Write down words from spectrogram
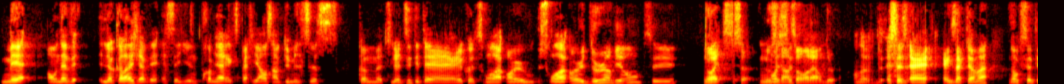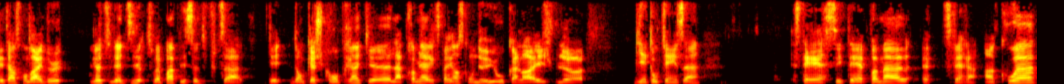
Mais on avait, le collège avait essayé une première expérience en 2006. Comme tu l'as dit, tu étais écoute, secondaire 1, secondaire 1 2 environ. C'est... Ouais, c'est ça. Nous, Ouais, c'est en c'est- secondaire 2. On a- c'est- euh, exactement. Donc, c'était en secondaire 2. Là, tu l'as dit, tu ne vas pas appeler ça du futsal. Donc, je comprends que la première expérience qu'on a eue au collège, là, bientôt 15 ans, c'était pas mal euh, différent. En quoi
